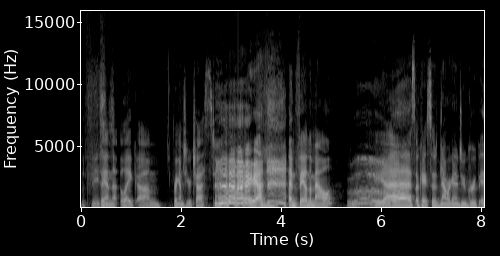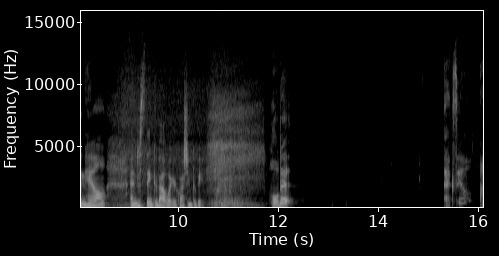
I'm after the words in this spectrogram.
The faces? Fan that, like, um, bring them to your chest. yeah. And fan them out. Ooh. Yes. Okay, so now we're going to do a group inhale and just think about what your question could be. Hold it. Exhale.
